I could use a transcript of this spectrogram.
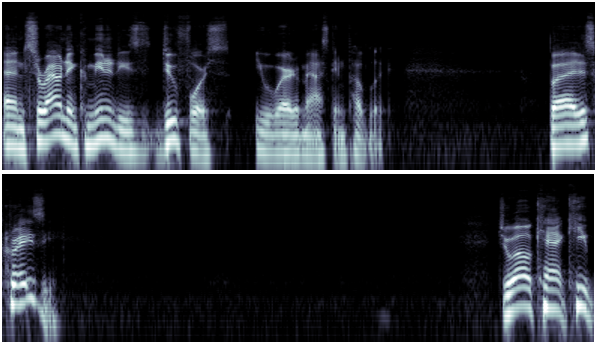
And surrounding communities do force you to wear a mask in public. But it's crazy. Joel can't keep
